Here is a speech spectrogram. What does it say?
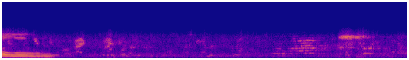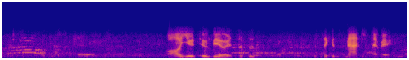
Oh. All YouTube viewers, this is the sickest match ever.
